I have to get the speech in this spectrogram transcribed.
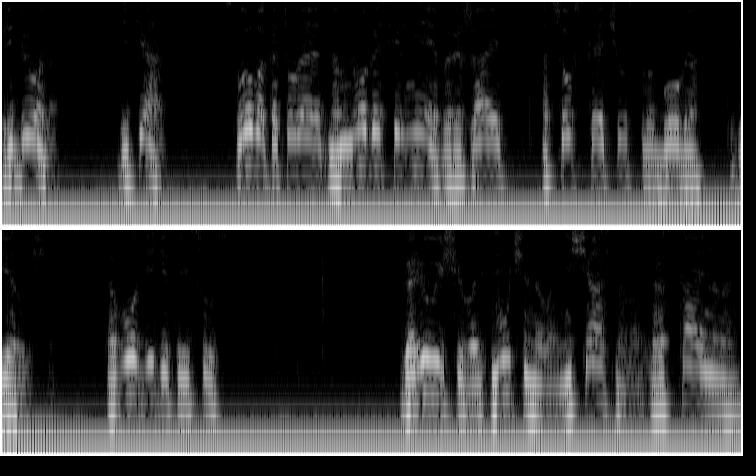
ребенок, дитя, слово, которое намного сильнее выражает отцовское чувство Бога к верующим. Кого видит Иисус? Горюющего, измученного, несчастного и раскаянного,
